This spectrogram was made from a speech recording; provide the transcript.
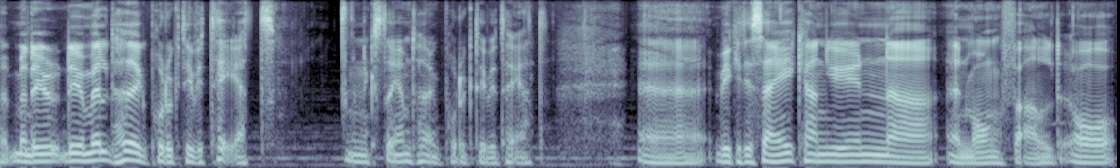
Eh, men det är ju det är en väldigt hög produktivitet. En extremt hög produktivitet. Eh, vilket i sig kan gynna en mångfald. Och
